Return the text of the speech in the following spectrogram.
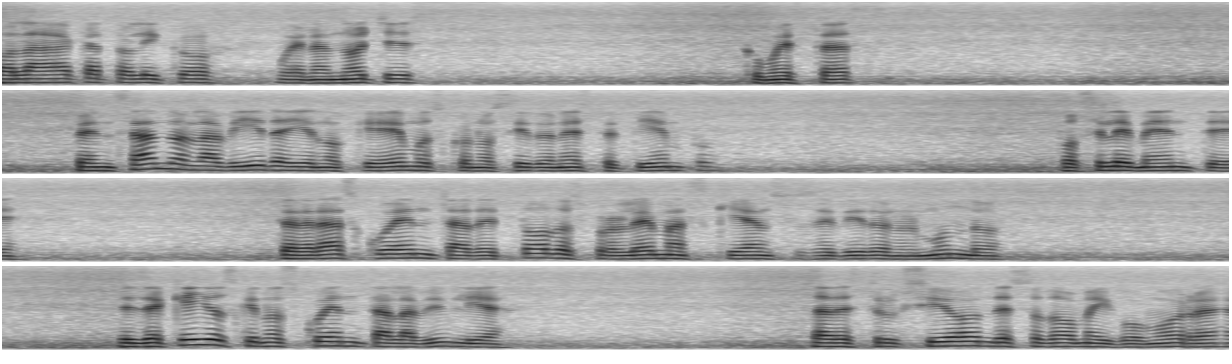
Hola católico, buenas noches. ¿Cómo estás? Pensando en la vida y en lo que hemos conocido en este tiempo, posiblemente te darás cuenta de todos los problemas que han sucedido en el mundo. Desde aquellos que nos cuenta la Biblia, la destrucción de Sodoma y Gomorra,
